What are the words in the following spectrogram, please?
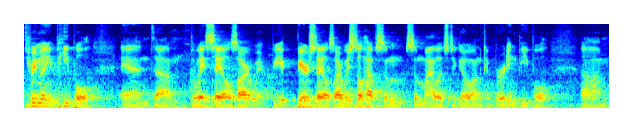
three million people, and um, the way sales are, beer, sales are, we still have some some mileage to go on converting people, um,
